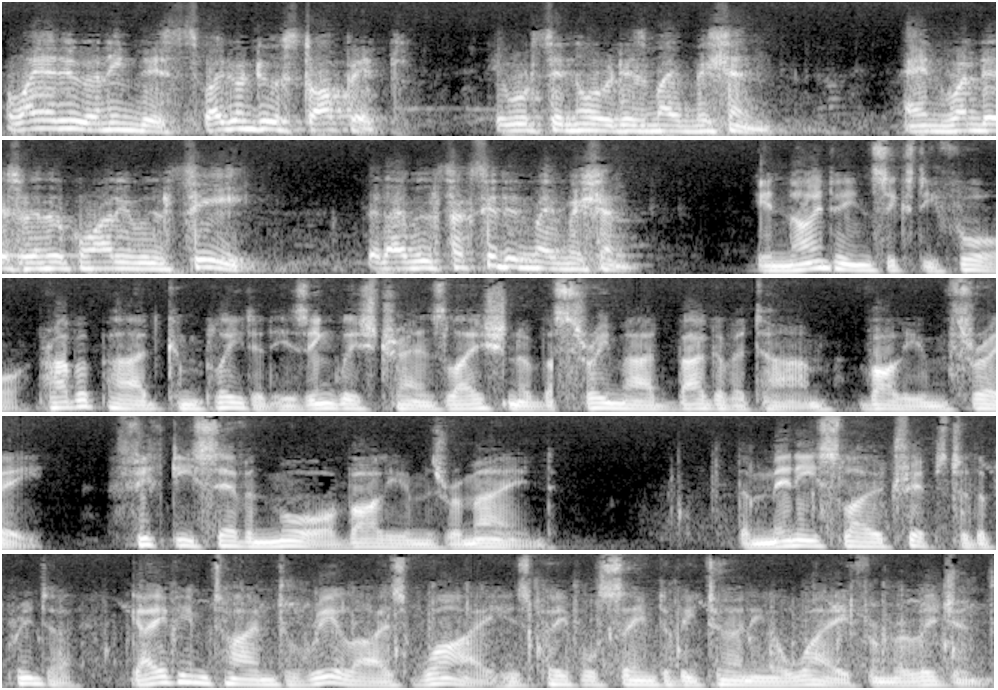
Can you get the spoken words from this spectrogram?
why are you running this? Why don't you stop it? He would say, no, it is my mission. And one day Surendra Kumar, you will see that I will succeed in my mission. In 1964, Prabhupada completed his English translation of the Srimad Bhagavatam, Volume 3. 57 more volumes remained. The many slow trips to the printer gave him time to realise why his people seemed to be turning away from religion.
